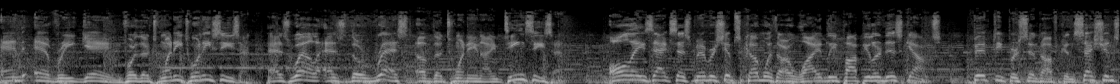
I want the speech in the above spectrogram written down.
and every game for the 2020 season, as well as the rest of the 2019 season. All A's Access memberships come with our widely popular discounts 50% off concessions,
